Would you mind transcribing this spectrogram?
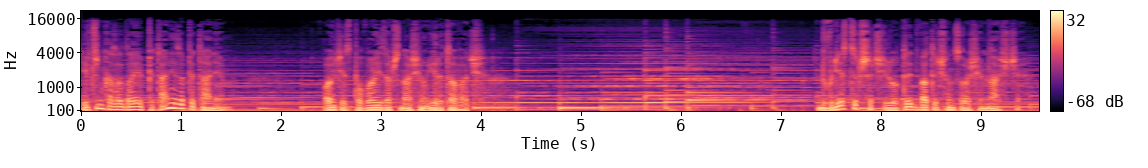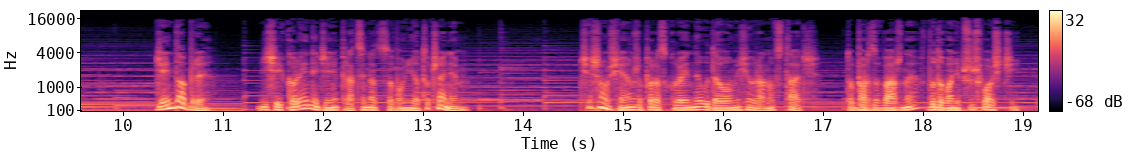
Dziewczynka zadaje pytanie za pytaniem – Ojciec powoli zaczyna się irytować. 23 luty 2018. Dzień dobry. Dzisiaj kolejny dzień pracy nad sobą i otoczeniem. Cieszę się, że po raz kolejny udało mi się rano wstać. To bardzo ważne w budowaniu przyszłości.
